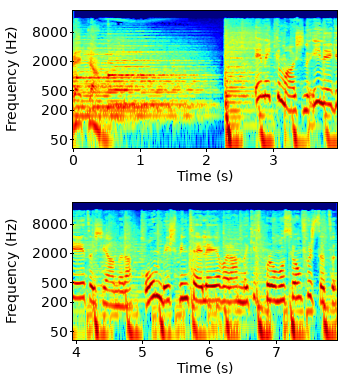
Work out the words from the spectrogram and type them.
Reklam Emekli maaşını İNG'ye taşıyanlara 15.000 TL'ye varan nakit promosyon fırsatı.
